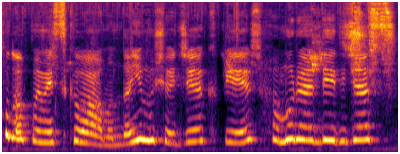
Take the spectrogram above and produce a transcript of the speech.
Kulak memesi kıvamında yumuşacık bir hamur elde edeceğiz.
